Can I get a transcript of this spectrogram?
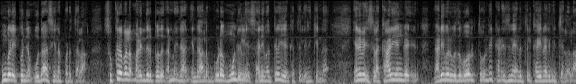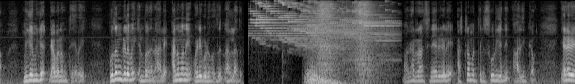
உங்களை கொஞ்சம் உதாசீனப்படுத்தலாம். சுக்கரபலம் மறைந்திருப்பது நன்மைதான். என்றாலும் கூட மூன்றிலே சனி வக்கர இயக்கத்தில் இருக்கின்றார். எனவே சில காரியங்கள் நடைபெறுவது போல் தோன்றி கடைசி நேரத்தில் கை நழுவி செல்லலாம். மிக மிக கவனம் தேவை. புதன்கிழமை என்பதனாலே அனுமனை வழிபடுவது நல்லது. மகர ராசி நேர்களே அஷ்டமத்தில் சூரியனின் ஆதிக்கம். எனவே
